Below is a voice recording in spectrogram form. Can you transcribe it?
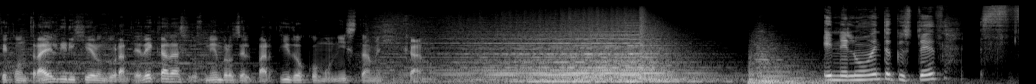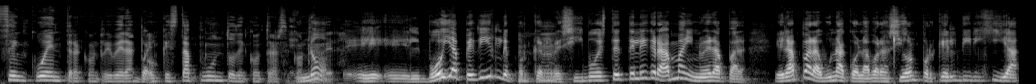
que contra él dirigieron durante décadas los miembros del Partido Comunista Mexicano. En el momento que usted se encuentra con Rivera o que está a punto de encontrarse con no, Rivera. Eh, voy a pedirle porque recibo este telegrama y no era para era para una colaboración porque él dirigía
